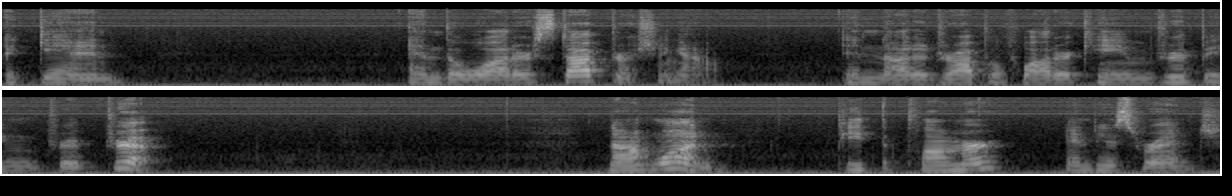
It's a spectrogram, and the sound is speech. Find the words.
again, and the water stopped rushing out, and not a drop of water came dripping, drip, drip. Not one. Pete the plumber and his wrench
